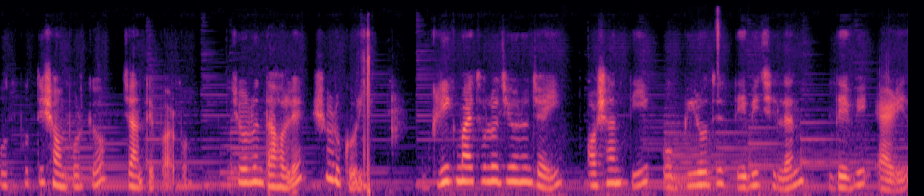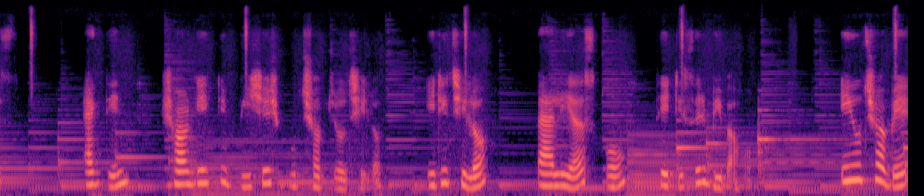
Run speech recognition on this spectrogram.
উৎপত্তি সম্পর্কেও জানতে পারব। চলুন তাহলে শুরু করি। গ্রিক মাইথোলজি অনুযায়ী অশান্তি ও বিরোধের দেবী ছিলেন দেবী অ্যারিস একদিন স্বর্গে একটি বিশেষ উৎসব চলছিল। এটি ছিল প্যালিয়াস ও থেটিসের বিবাহ। এই উৎসবে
